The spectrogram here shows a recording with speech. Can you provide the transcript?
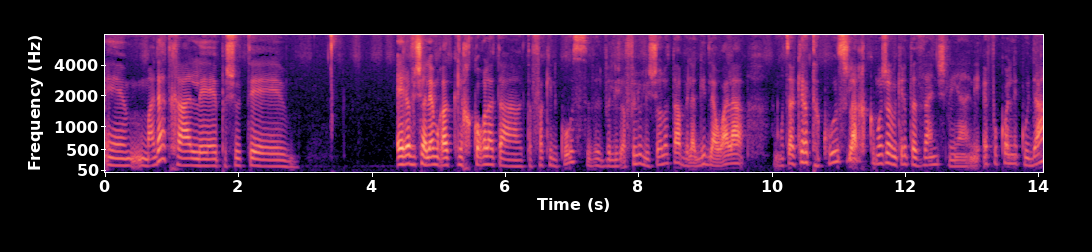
אה, מה דעתך על אה, פשוט אה, ערב שלם רק לחקור לה את הפאקינג כוס, ואפילו לשאול אותה ולהגיד לה, וואלה, אני רוצה להכיר את הכוס שלך כמו שאני מכיר את הזין שלי, יעני, איפה כל נקודה,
